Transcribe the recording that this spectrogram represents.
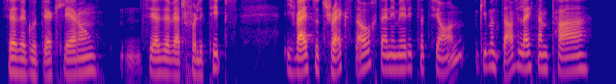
Sehr, sehr gute Erklärung, sehr, sehr wertvolle Tipps. Ich weiß, du trackst auch deine Meditation. Gib uns da vielleicht ein paar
